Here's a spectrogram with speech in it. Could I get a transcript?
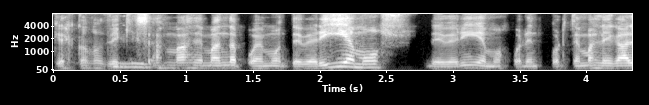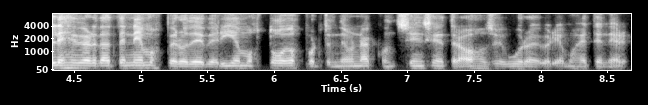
Que es con donde quizás más demanda podemos, deberíamos, deberíamos, por, por temas legales de verdad tenemos, pero deberíamos todos, por tener una conciencia de trabajo seguro, deberíamos de tener.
